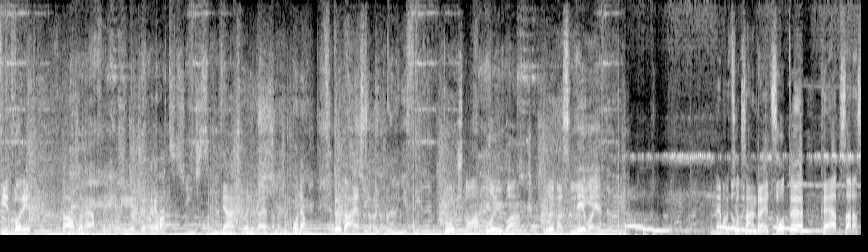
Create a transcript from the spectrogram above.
Від воріт. Та за рефері від Жихарєва. М'яч вилітає за межі поля. Кидає Сиротюк. Точно. Либа. Либа з лівої. Не буде Олександра Яцути. Кеп зараз.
